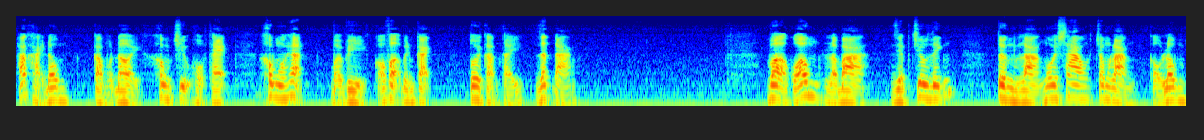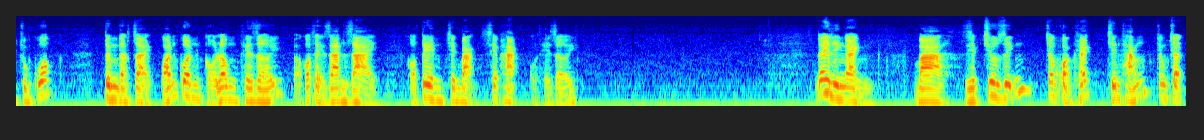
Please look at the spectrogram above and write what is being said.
Hắc Hải Đông cả một đời không chịu hổ thẹn, không hối hận bởi vì có vợ bên cạnh, tôi cảm thấy rất đáng. Vợ của ông là bà Diệp Chiêu Dĩnh, từng là ngôi sao trong làng cầu lông Trung Quốc, từng đạt giải quán quân cầu lông thế giới và có thời gian dài có tên trên bảng xếp hạng của thế giới. Đây là hình ảnh bà Diệp Chiêu Dĩnh trong khoảng cách chiến thắng trong trận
